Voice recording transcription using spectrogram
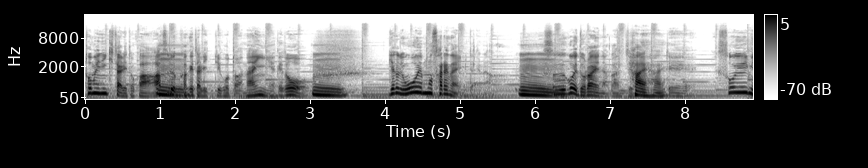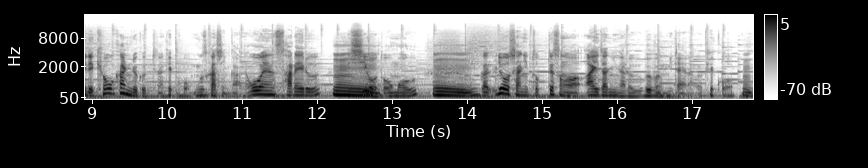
止めに来たりとか圧力かけたりっていうことはないんやけど、うん。逆に応援もされないみたいな、うん。すごいドライな感じがあって、はいはいそういう意味で共感力っていうのは結構難しいんかな応援される、うん。しようと思う。うん。が両者にとってその間になる部分みたいなのが結構うん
